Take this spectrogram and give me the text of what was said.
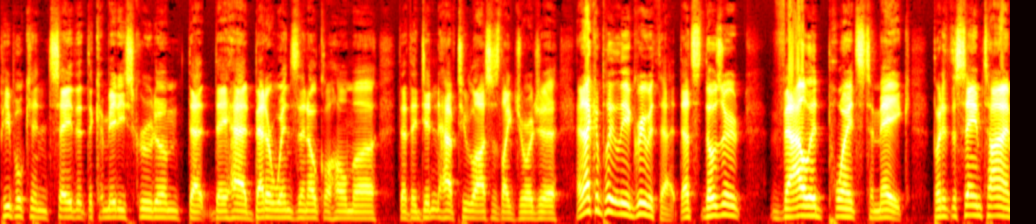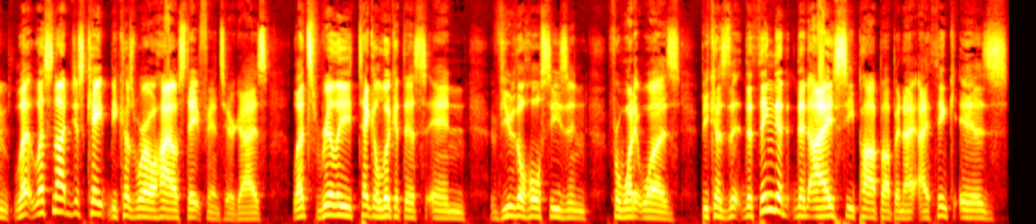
people can say that the committee screwed them, that they had better wins than Oklahoma, that they didn't have two losses like Georgia, and I completely agree with that. That's those are valid points to make. But at the same time, let let's not just cape because we're Ohio State fans here, guys. Let's really take a look at this and view the whole season for what it was. Because the, the thing that, that I see pop up and I, I think is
